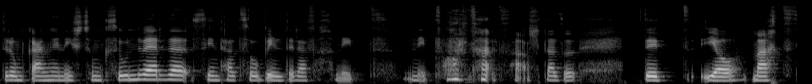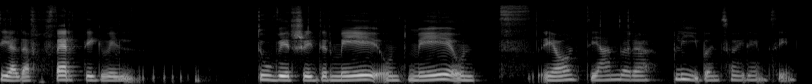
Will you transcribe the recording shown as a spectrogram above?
darum gegangen ist, zum gesund werden, sind halt so Bilder einfach nicht, nicht vorteilhaft. Also dort ja, macht es dich halt einfach fertig, weil du wirst wieder mehr und mehr und ja, die anderen bleiben so in dem Sinn.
